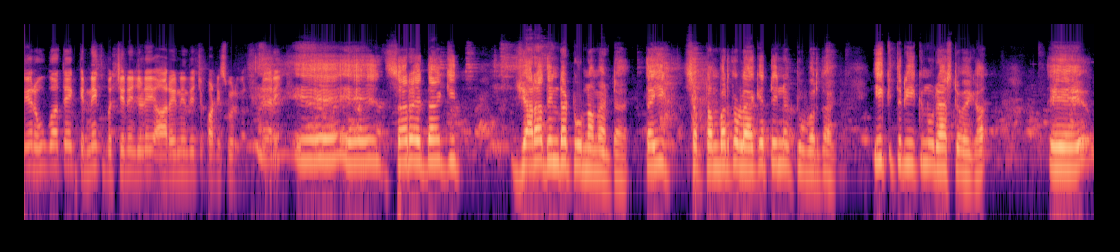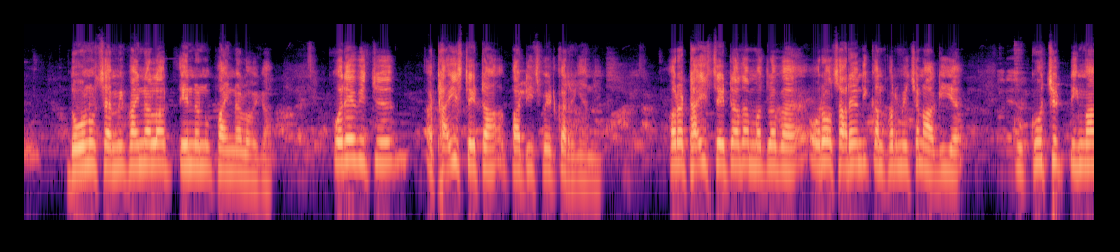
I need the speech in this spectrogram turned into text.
ਇਹ ਰਹੂਗਾ ਤੇ ਕਿੰਨੇ ਕੁ ਬੱਚੇ ਨੇ ਜਿਹੜੇ ਆ ਰਹੇ ਨੇ ਇਹਦੇ ਵਿੱਚ ਪਾਰਟਿਸਿਪੇਟ ਕਰਨ ਤਿਆਰੀ? ਇਹ ਸਰ ਇਦਾਂ ਕਿ 11 ਦਿਨ ਦਾ ਟੂਰਨਾਮੈਂਟ ਹੈ। 23 ਸਤੰਬਰ ਤੋਂ ਲੈ ਕੇ 3 ਅਕਤੂਬਰ ਤੱਕ, ਇੱਕ ਤਰੀਕ ਨੂੰ ਰੈਸਟ ਹੋਏਗਾ ਤੇ ਦੋ ਨੂੰ ਸੈਮੀਫਾਈਨਲ ਔਰ ਤਿੰਨ ਨੂੰ ਫਾਈਨਲ ਹੋਏਗਾ। ਉਹਦੇ ਵਿੱਚ 28 ਸਟੇਟਾਂ ਪਾਰਟਿਸਿਪੇਟ ਕਰ ਰਹੀਆਂ ਨੇ। ਔਰ 28 ਸਟੇਟਾਂ ਦਾ ਮਤਲਬ ਹੈ, ਔਰ ਉਹ ਸਾਰਿਆਂ ਦੀ ਕਨਫਰਮੇਸ਼ਨ ਆ ਗਈ ਹੈ। ਕੁਝ ਟੀਮਾਂ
